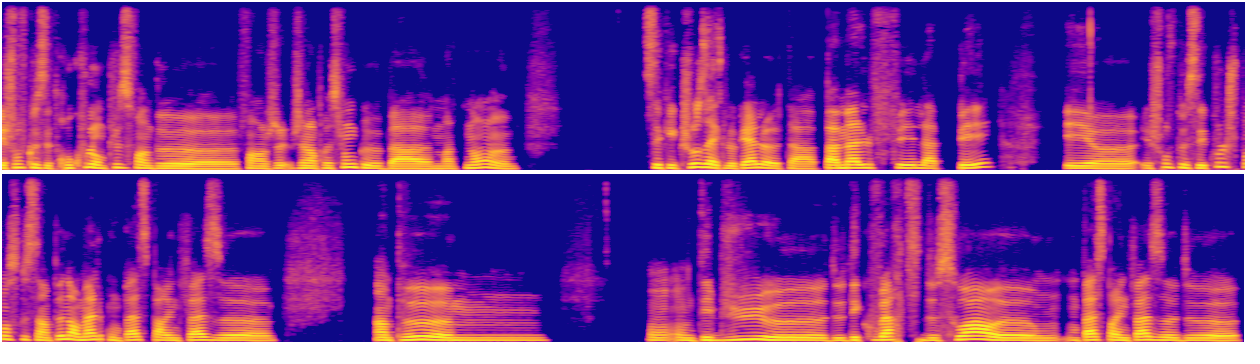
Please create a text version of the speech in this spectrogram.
Et je trouve que c'est trop cool en plus. Enfin, j'ai l'impression que bah maintenant, c'est quelque chose avec lequel tu as pas mal fait la paix. Et, je trouve que c'est cool. Je pense que c'est un peu normal qu'on passe par une phase un peu en, en début euh, de découverte de soi. euh, on, passe par une phase de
